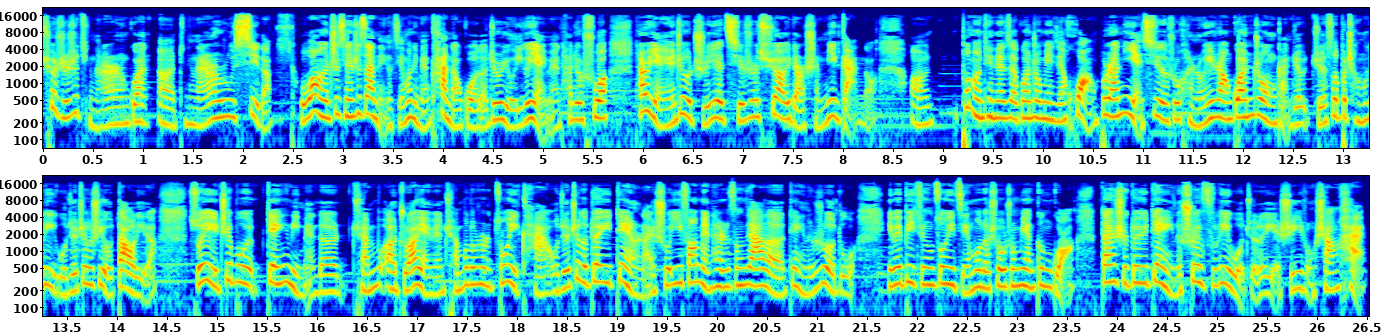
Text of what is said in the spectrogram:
确实是挺难让人观呃挺难让人入戏的。我忘了之前是在哪个节目里面看到过的，就是有一个演员他就说，他说演员这个职业其实需要一点神秘感的，嗯。不能天天在观众面前晃，不然你演戏的时候很容易让观众感觉角色不成立。我觉得这个是有道理的。所以这部电影里面的全部呃主要演员全部都是综艺咖。我觉得这个对于电影来说，一方面它是增加了电影的热度，因为毕竟综艺节目的受众面更广。但是对于电影的说服力，我觉得也是一种伤害。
